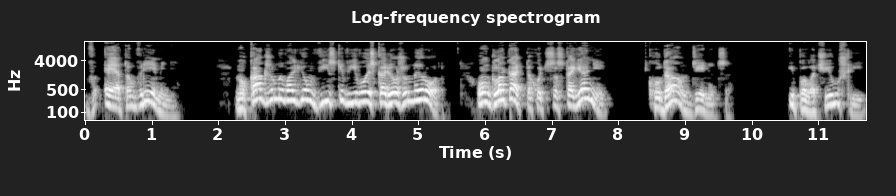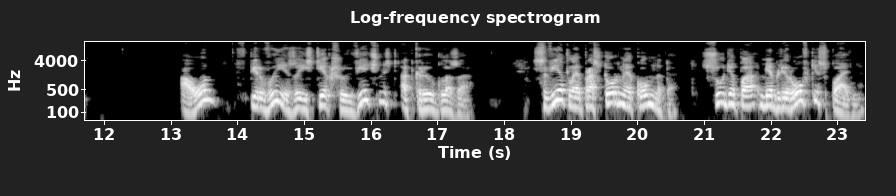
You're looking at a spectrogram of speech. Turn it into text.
в этом времени. Но как же мы вольем виски в его искореженный рот? Он глотать-то хоть в состоянии? Куда он денется? И палачи ушли. А он впервые за истекшую вечность открыл глаза. Светлая просторная комната, судя по меблировке, спальня.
